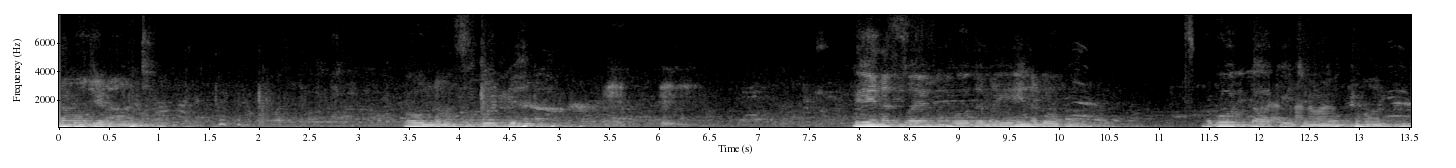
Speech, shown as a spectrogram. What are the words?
नमो ॐ नमः सिद्धेभ्यः येन स्वयं बोधमयेन लोका प्रबोधिता केचन मोक्षमार्गम्।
